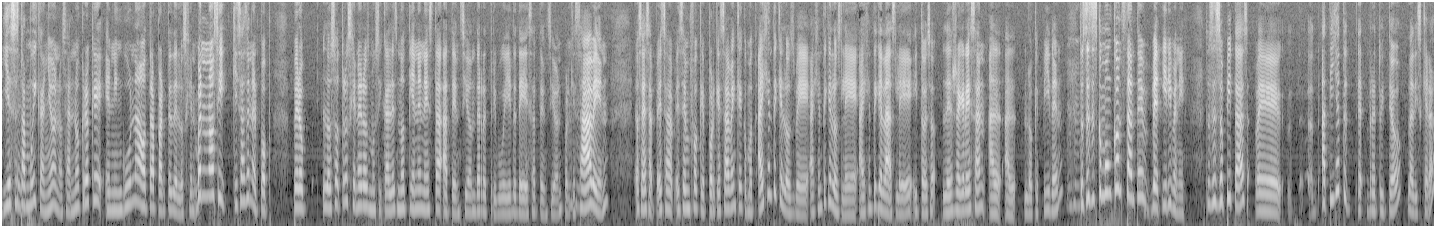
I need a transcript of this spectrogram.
Y eso está muy cañón. O sea, no creo que en ninguna otra parte de los géneros. Bueno, no, sí, quizás en el pop. Pero los otros géneros musicales no tienen esta atención de retribuir de esa atención. Porque saben. O sea, esa- esa- ese enfoque, porque saben que como hay gente que los ve, hay gente que los lee, hay gente que las lee y todo eso, les regresan al, al lo que piden. Entonces es como un constante ir y venir. Entonces, Sopitas, eh, ¿a ti ya te eh, retuiteó la disquera?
